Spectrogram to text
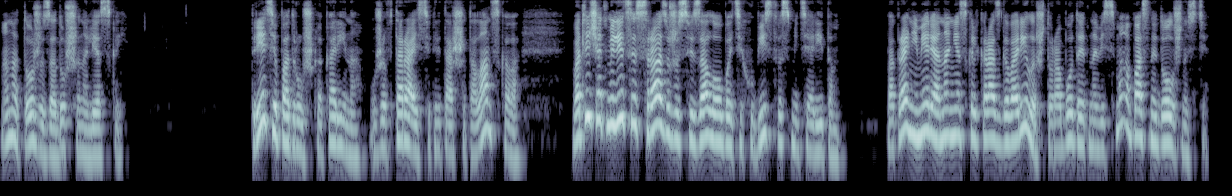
Она тоже задушена леской. Третья подружка, Карина, уже вторая секретарша Таланского, в отличие от милиции, сразу же связала оба этих убийства с метеоритом. По крайней мере, она несколько раз говорила, что работает на весьма опасной должности.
